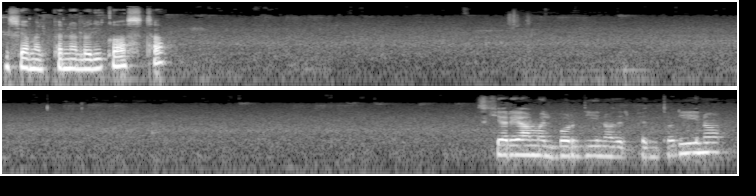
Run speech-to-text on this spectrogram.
Usiamo il pennello di costa. Schiariamo il bordino del pentolino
